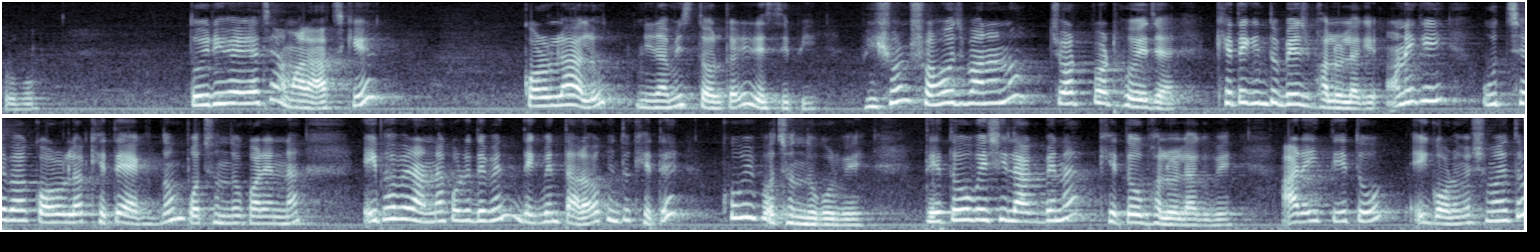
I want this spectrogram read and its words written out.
করব। তৈরি হয়ে গেছে আমার আজকের করলা আলু নিরামিষ তরকারি রেসিপি ভীষণ সহজ বানানো, চটপট হয়ে যায়। খেতে কিন্তু বেশ ভালো লাগে। অনেকেই উচ্ছে বা করলা খেতে একদম পছন্দ করেন না। এইভাবে রান্না করে দেবেন, দেখবেন তারাও কিন্তু খেতে খুবই পছন্দ করবে। তেতেও বেশি লাগবে না, খেতেও ভালো লাগবে। আর এই তেতো, এই গরমের সময় তো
